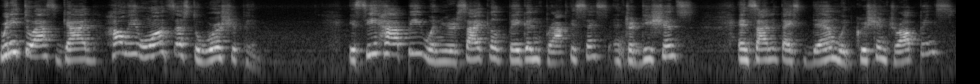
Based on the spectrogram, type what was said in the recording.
We need to ask God how He wants us to worship Him. Is He happy when we recycle pagan practices and traditions and sanitize them with Christian droppings?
